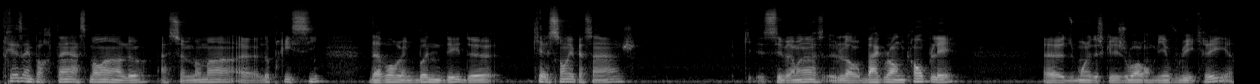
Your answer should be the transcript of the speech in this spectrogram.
très important à ce moment-là, à ce moment-là précis, d'avoir une bonne idée de quels sont les personnages. C'est vraiment leur background complet, euh, du moins de ce que les joueurs ont bien voulu écrire,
